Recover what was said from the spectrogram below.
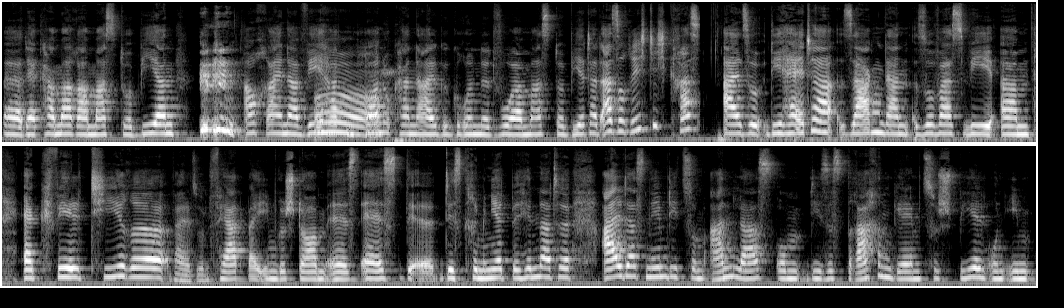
äh, der Kamera masturbieren. auch Rainer W. Oh. hat einen oh. Pornokanal gegründet, wo er masturbiert hat. Also richtig krass. Also die Hater sagen dann sowas wie, ähm, er quält Tiere, weil so ein Pferd bei ihm gestorben ist, er ist äh, diskriminiert Behinderte. All das nehmen die zum Anlass, um dieses Drachengame zu spielen und ihm,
